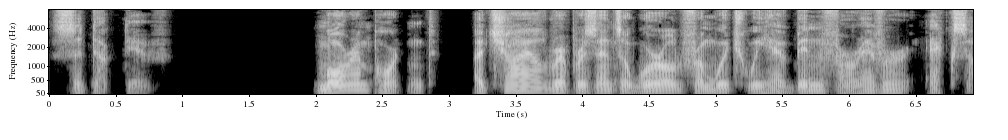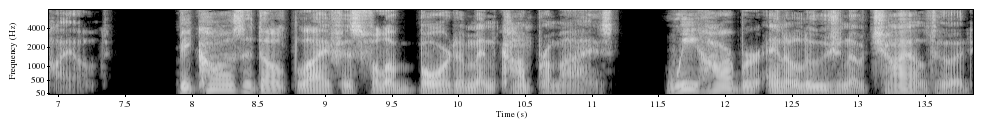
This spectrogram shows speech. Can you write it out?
seductive. More important, a child represents a world from which we have been forever exiled. Because adult life is full of boredom and compromise, we harbor an illusion of childhood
